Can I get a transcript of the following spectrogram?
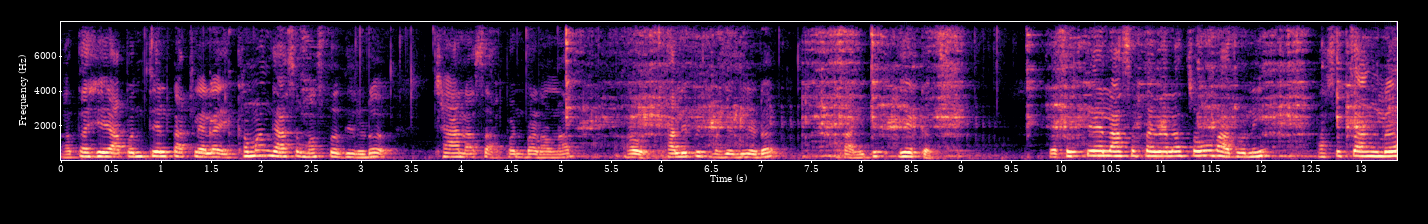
आता हे आपण तेल टाकलेलं आहे. खमंग असं मस्त धिरडं छान असं आपण बनवणार आहोत. थालीपीठ म्हणजे धिरडं थालीपीठ एकच. तसं तेल असं तव्याला चौ बाजूनी असं चांगलं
